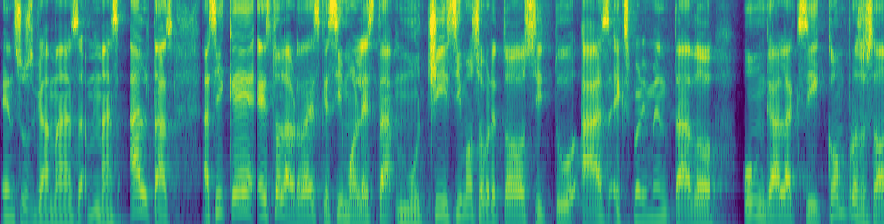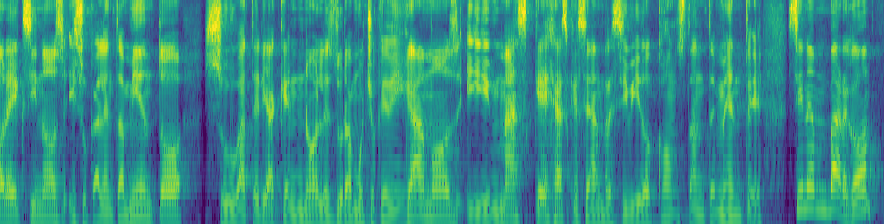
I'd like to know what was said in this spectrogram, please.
en sus gamas más altas. Así que esto la verdad es que sí molesta muchísimo, sobre todo si tú has experimentado un Galaxy con procesador Exynos y su calentamiento, su batería que no les dura mucho que digamos y más quejas que se han recibido constantemente. Sin embargo,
